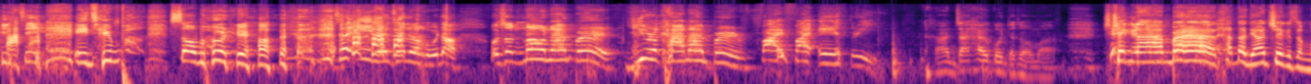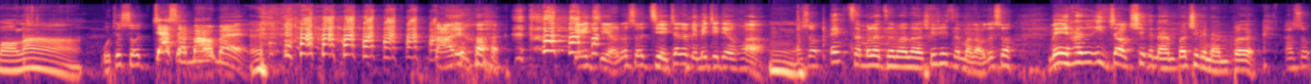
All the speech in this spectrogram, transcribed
已经已经受不了，这一连串的胡闹。我说 no number，your car number five five eight three。然后你知道他又跟我讲什么吗？Check number，他到底要 check 什么啦？我就说加什么呗。打个电话给姐，我都说姐叫那妹妹接电话。嗯，她说哎、怎么了怎么了，学姐怎么了？我就说没有，她就一直叫 check number check number。她说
